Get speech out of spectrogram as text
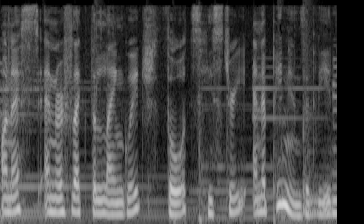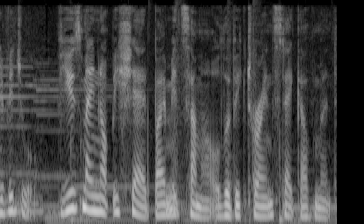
honest, and reflect the language, thoughts, history, and opinions of the individual. Views may not be shared by Midsumma or the Victorian State Government.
